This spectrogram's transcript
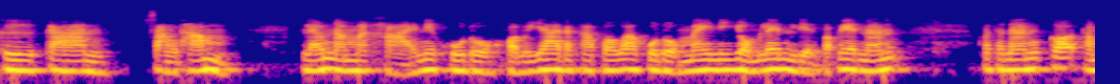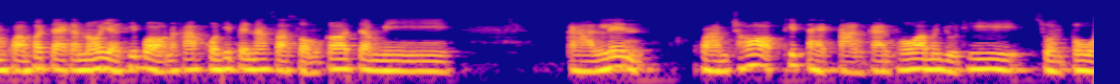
คือการสั่งทำแล้วนำมาขายเนี่ยครูโดงขออนุญาตนะครับ เพราะว่าครูโดงไม่นิยมเล่นเหรียญประเภทนั้น เพราะฉะนั้นก็ทำความเข้าใจกันเนาะอย่างที่บอกนะครับ คนที่เป็นนักสะสมก็จะมีการเล่นความชอบที่แตกต่างกัน เพราะว่ามันอยู่ที่ส่วนตัว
